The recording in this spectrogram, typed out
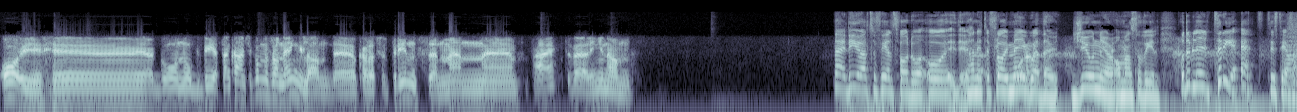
Oj, eh, jag går nog bet. Han kanske kommer från England eh, och kallas för prinsen, men eh, nej, tyvärr, ingen namn. Nej, det är ju alltså fel svar då. Och han heter Floyd Mayweather Jr om man så vill. Och det blir 3-1 till Stefan.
